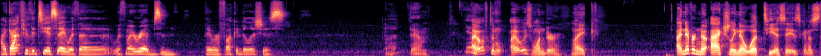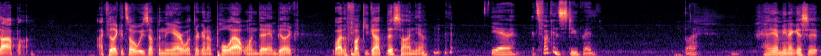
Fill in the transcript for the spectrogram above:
I got through the TSA with uh with my ribs and they were fucking delicious. But Damn. yeah, I often, I always wonder, like, I never know, I actually know what TSA is going to stop on. I feel like it's always up in the air what they're going to pull out one day and be like, why the fuck you got this on you? yeah, it's fucking stupid. But Hey, I mean, I guess it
